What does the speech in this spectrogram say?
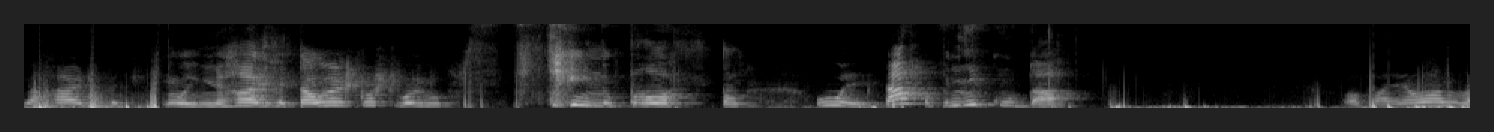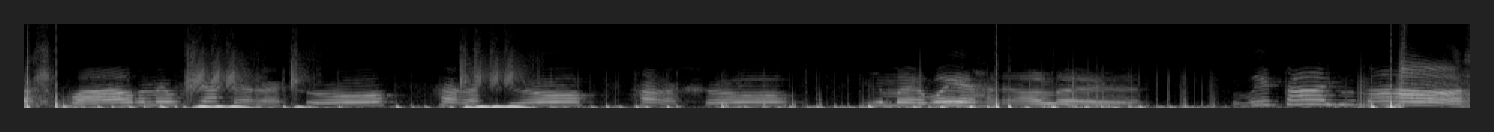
Я гаджет. Ой, не гаджет, а ульту свою стіну просто. Ульта в нікуди. Опа, Леон. Хорошо. Хорошо. Хорошо. І ми виграли. Вітаю нас!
